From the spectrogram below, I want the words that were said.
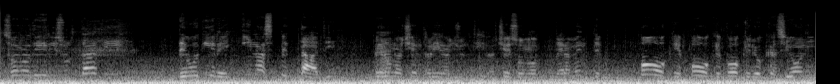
Sono dei risultati, devo dire, inaspettati per una centralina aggiuntiva, cioè sono veramente poche, poche, poche le occasioni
